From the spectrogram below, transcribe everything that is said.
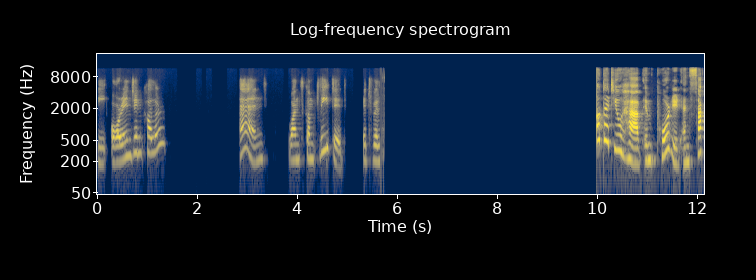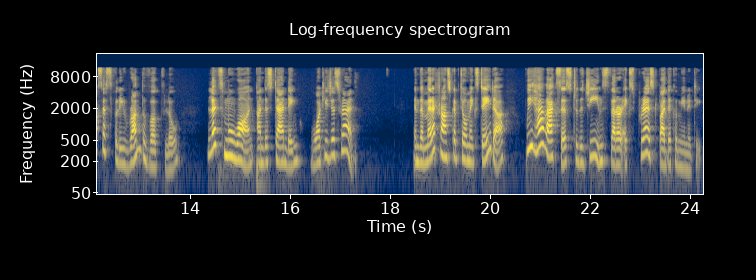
be orange in color. And once completed, it will. Now that you have imported and successfully run the workflow, let's move on understanding what you just ran. In the metatranscriptomics data, we have access to the genes that are expressed by the community.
